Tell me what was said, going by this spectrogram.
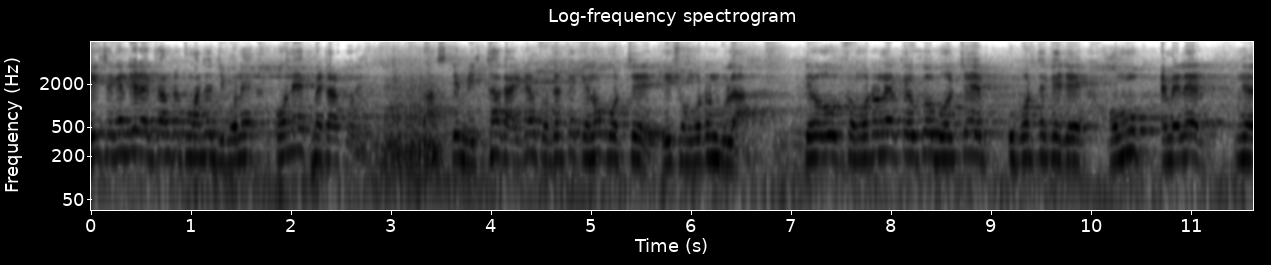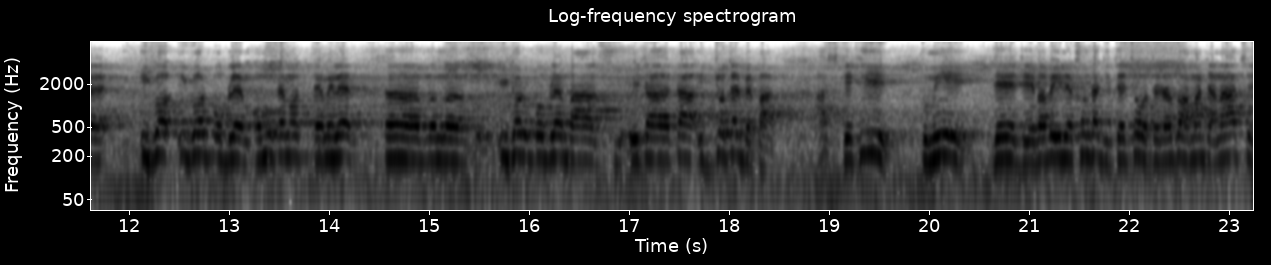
এই সেকেন্ড ইয়ার এক্সামটা তোমাদের জীবনে অনেক ম্যাটার করে। আজকে মিথ্যা গাইডেন্স ওদেরকে কেন করছে এই সংগঠনগুলা? কেউ সংগঠনের, কেউ কেউ বলছে উপর থেকে যে, অমুক এমএলএর ইগো ইগোর প্রবলেম অমুক এমএলএর ইগোর প্রবলেম বা এটা একটা ইজ্জতের ব্যাপার। আজকে কি তুমি যে যেভাবে ইলেকশনটা জিতেছো, সেটা তো আমার জানা আছে,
